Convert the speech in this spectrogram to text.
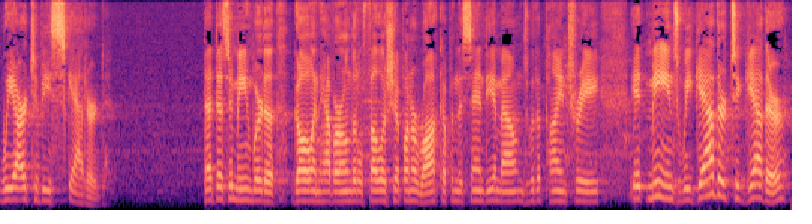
we are to be scattered. That doesn't mean we're to go and have our own little fellowship on a rock up in the Sandia Mountains with a pine tree. It means we gather together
